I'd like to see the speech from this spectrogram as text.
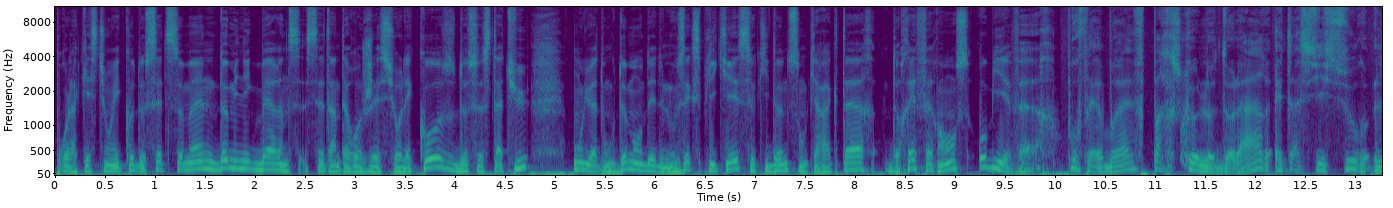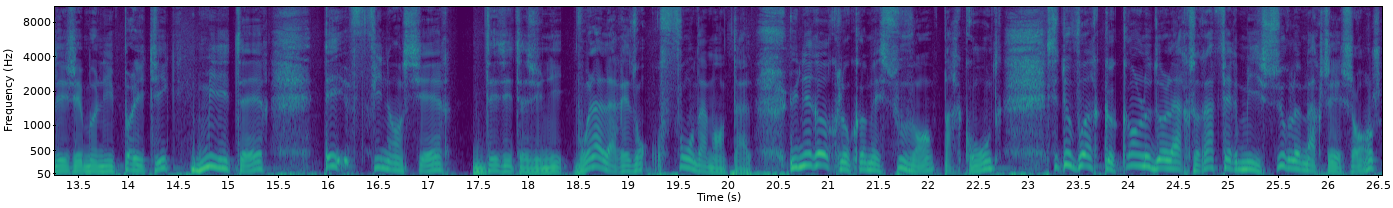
Pour la question écho de cette semaine, Dominique Burns s'est interrogé sur les causes de ce statut. On lui a donc demandé de nous expliquer ce qui donne son caractère de référence au billet vert. Pour faire bref, parce que le dollar est assis sur l'hégémonie politique, militaire et financière des États-Unis. Voilà la raison fondamentale. Une erreur que l'on commet souvent, par contre, c'est de voir que quand le dollar se raffermit sur le marché échange,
